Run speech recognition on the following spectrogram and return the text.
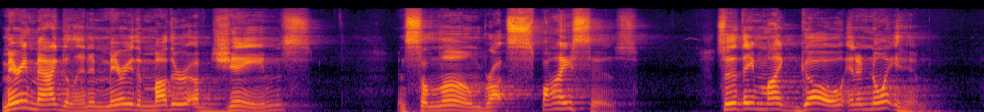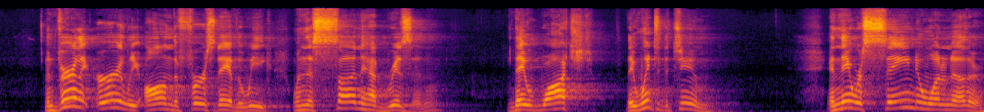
Mary Magdalene and Mary, the mother of James, and Salome brought spices so that they might go and anoint him. And very early on the first day of the week, when the sun had risen, they watched they went to the tomb and they were saying to one another,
